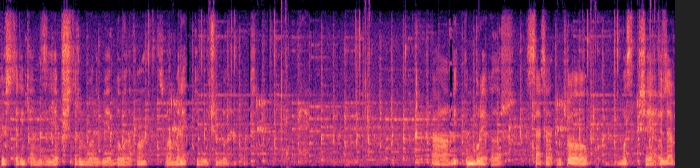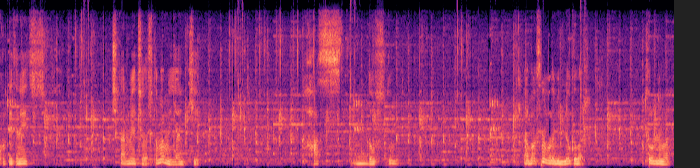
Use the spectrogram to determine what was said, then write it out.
gösterin kendinizi, yapıştırın böyle bir yere, duvara falan. Sonra melek gibi uçun böyle. Aa, bitti buraya kadar. Sersemetli çok basit bir şey. Özel kurt yeteneği çıkarmaya çalıştım ama Yankee has dostum. Ha baksana burada bir logo var. Turnuva.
